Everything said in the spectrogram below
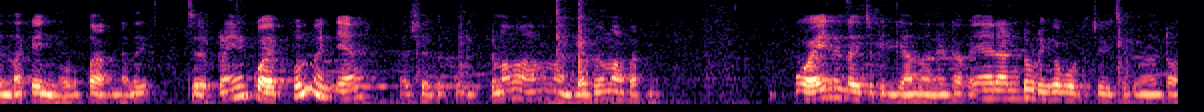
എന്നൊക്കെ എന്നോട് പറഞ്ഞത്. ചേർക്കണമെങ്കിൽ കുഴപ്പമൊന്നുമില്ല പക്ഷെ ഇത് കുടിക്കണതാണ് നല്ലതെന്നാണ് പറഞ്ഞത്. പോയാലെന്താ വെച്ചാൽ എന്ന് പറഞ്ഞിട്ട് അപ്പോൾ ഞാൻ രണ്ട് ഗുളിക പൊട്ടിച്ച് വെച്ചിരുന്നു കേട്ടോ.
